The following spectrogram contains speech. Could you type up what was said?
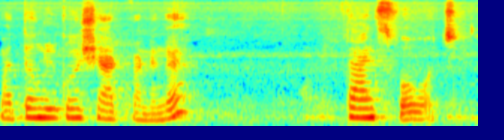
மற்றவங்களுக்கும் ஷேர் பண்ணுங்கள் தேங்க்ஸ் ஃபார் வாட்சிங்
